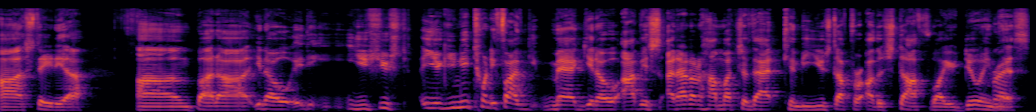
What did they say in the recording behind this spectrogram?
uh, Stadia, um, but uh, you know it, you, you you need 25 meg. You know, obviously, and I don't know how much of that can be used up for other stuff while you're doing right. this.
